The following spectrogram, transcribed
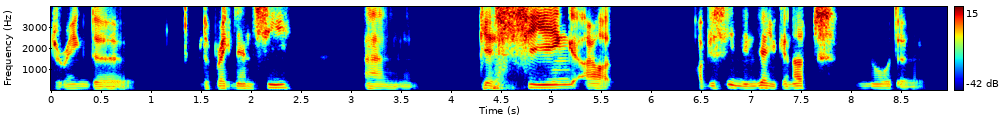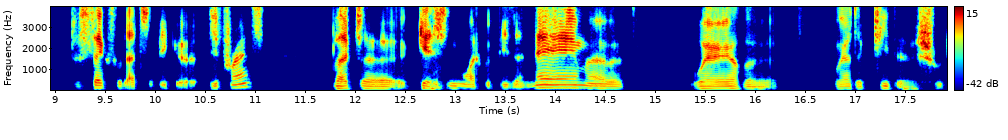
during the the pregnancy, and guessing. Uh, obviously, in India, you cannot know the the sex, so that's a big uh, difference. But uh, guessing what would be the name, uh, where where the kid uh, should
